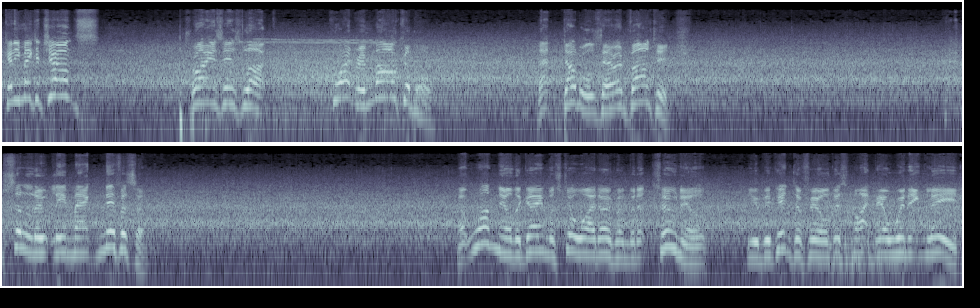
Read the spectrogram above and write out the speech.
Can he make a chance? Tries his luck. Quite remarkable. That doubles their advantage. Absolutely magnificent. At 1-0 the game was still wide open, but at 2-0 you begin to feel this might be a winning lead.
